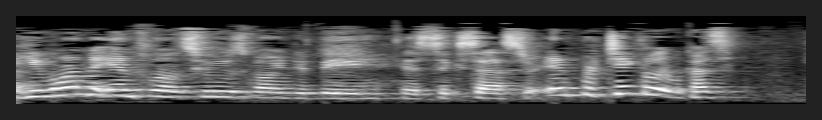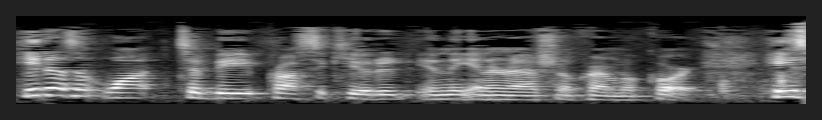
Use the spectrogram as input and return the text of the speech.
he wanted to influence who's going to be his successor, in particular because he doesn't want to be prosecuted in the International Criminal Court. He's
